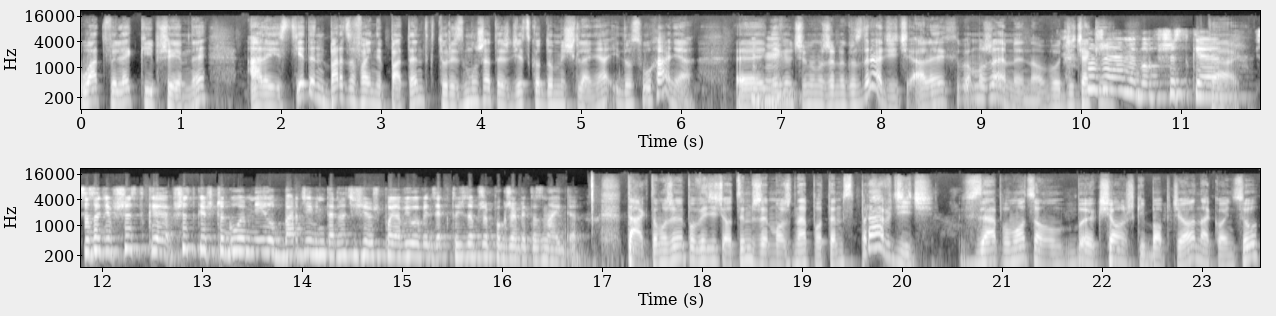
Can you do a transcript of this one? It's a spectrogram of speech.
łatwy, lekki i przyjemny, ale jest jeden bardzo fajny patent, który zmusza też dziecko do myślenia i do słuchania. E, mhm. Nie wiem, czy my możemy go zdradzić, ale chyba możemy, no bo dzieciaki... Możemy, bo wszystkie, tak. w zasadzie wszystkie, wszystkie szczegóły mniej lub bardziej w internecie się już pojawiły, więc jak ktoś dobrze pogrzebie, to znajdzie. Tak, to możemy powiedzieć o tym, że można potem sprawdzić, za pomocą książki Bobcio na końcu,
